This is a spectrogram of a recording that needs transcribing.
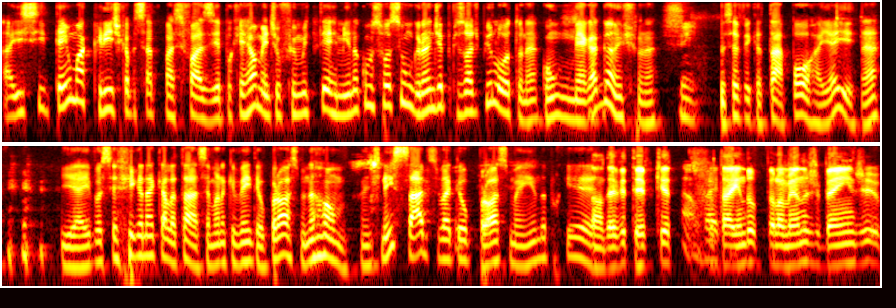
aí se tem uma crítica para se fazer, porque realmente o filme termina como se fosse um grande episódio piloto, né? Com mega gancho, né? Sim. Você fica, tá, porra, e aí, né? e aí você fica naquela, tá, semana que vem tem o próximo? Não, a gente nem sabe se vai ter o próximo ainda, porque. Não, deve ter, porque não, tá ter. indo pelo menos bem de.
